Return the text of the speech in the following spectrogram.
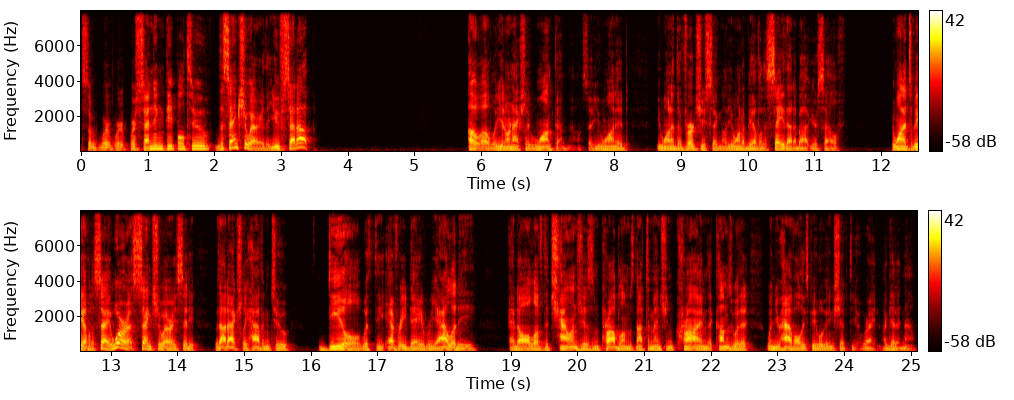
So we're, we're, we're sending people to the sanctuary that you've set up. Oh, oh, well, you don't actually want them though. So you wanted, you wanted the virtue signal. You want to be able to say that about yourself. You wanted to be able to say, we're a sanctuary city without actually having to deal with the everyday reality and all of the challenges and problems, not to mention crime that comes with it when you have all these people being shipped to you. Right, I get it now.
